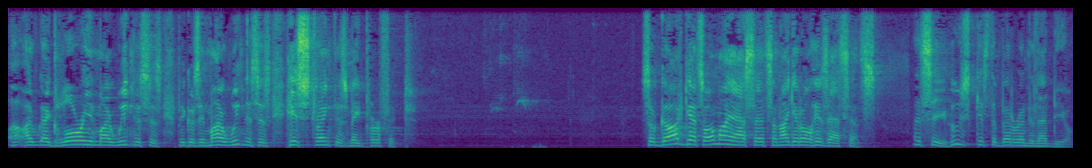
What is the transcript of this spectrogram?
I, I glory in my weaknesses because in my weaknesses, his strength is made perfect. So God gets all my assets and I get all his assets. Let's see, who gets the better end of that deal?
